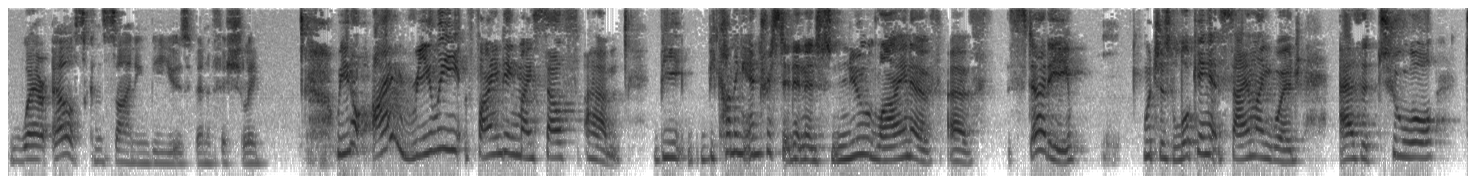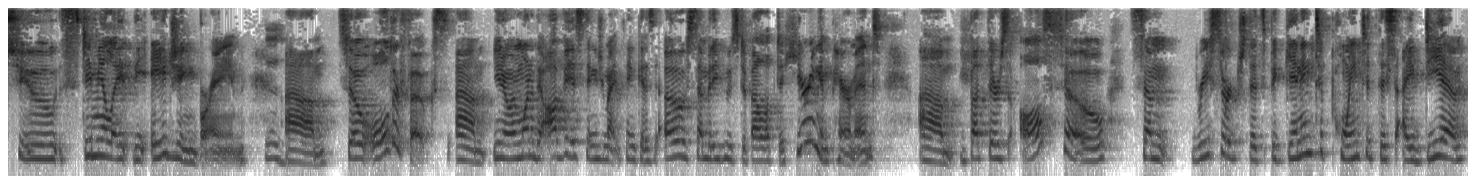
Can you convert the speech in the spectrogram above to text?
Where else can signing be used beneficially? Well, you know, I'm really finding myself um, be, becoming interested in this new line of, of study, which is looking at sign language as a tool to stimulate the aging brain. Mm. Um, so older folks, um, you know, and one of the obvious things you might think is, oh, somebody who's developed a hearing impairment. Um, but there's also some research that's beginning to point at this idea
